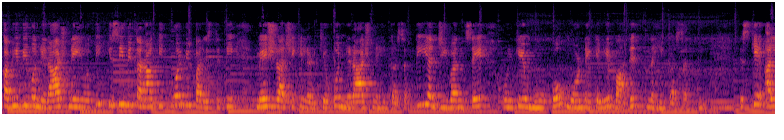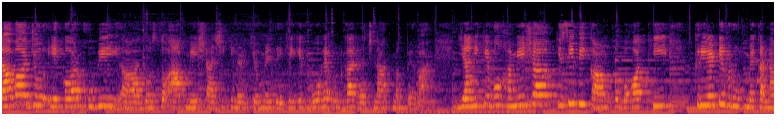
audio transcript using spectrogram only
कभी भी वो निराश नहीं होती। किसी भी तरह की कोई भी परिस्थिति मेष राशि की लड़कियों को निराश नहीं कर सकती या जीवन से उनके मुँह को मोड़ने के लिए बाधित नहीं कर सकती। इसके अलावा जो एक और खूबी दोस्तों आप मेष राशि की लड़कियों में देखेंगे वो है उनका रचनात्मक व्यवहार। यानी कि वो हमेशा किसी भी काम को बहुत ही क्रिएटिव रूप में करना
